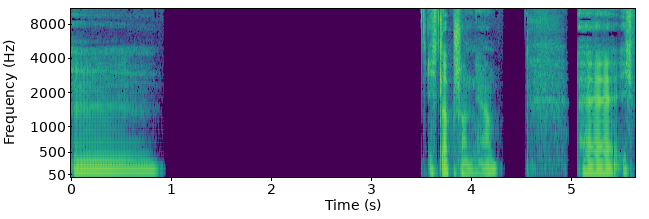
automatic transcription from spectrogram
Mm. Ich glaube schon, ja. Äh, ich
